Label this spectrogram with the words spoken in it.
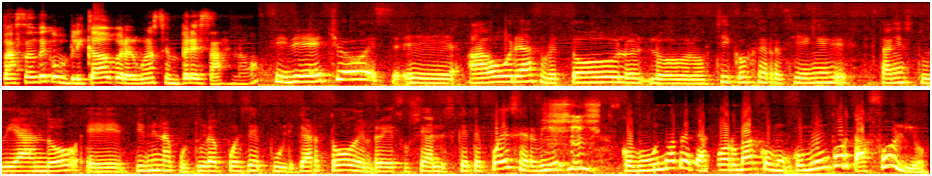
bastante complicado para algunas empresas, ¿no? Sí, de hecho, eh, ahora, sobre todo los chicos que recién están estudiando, eh, tienen la cultura pues de publicar todo en redes sociales, que te puede servir como una plataforma, como, como un portafolio,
